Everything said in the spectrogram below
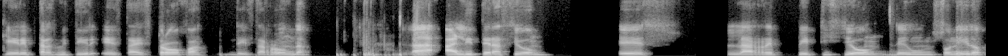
quiere transmitir esta estrofa de esta ronda. La aliteración es la repetición de un sonido.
